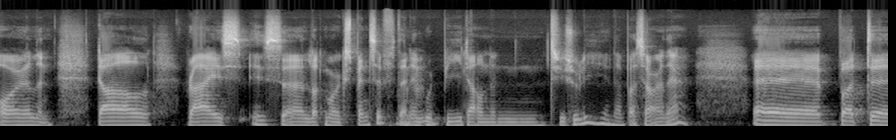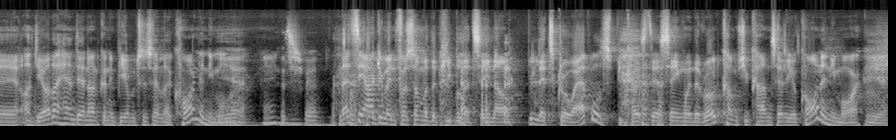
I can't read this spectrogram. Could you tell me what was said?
oil and dal, rice is a lot more expensive than mm-hmm. it would be down in Thisuli in a bazaar there. Uh, but uh, on the other hand, they're not going to be able to sell their corn anymore. Yeah, right? that's true. that's the argument for some of the people that say now let's grow apples because they're saying when the road comes, you can't sell your corn anymore, yeah.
